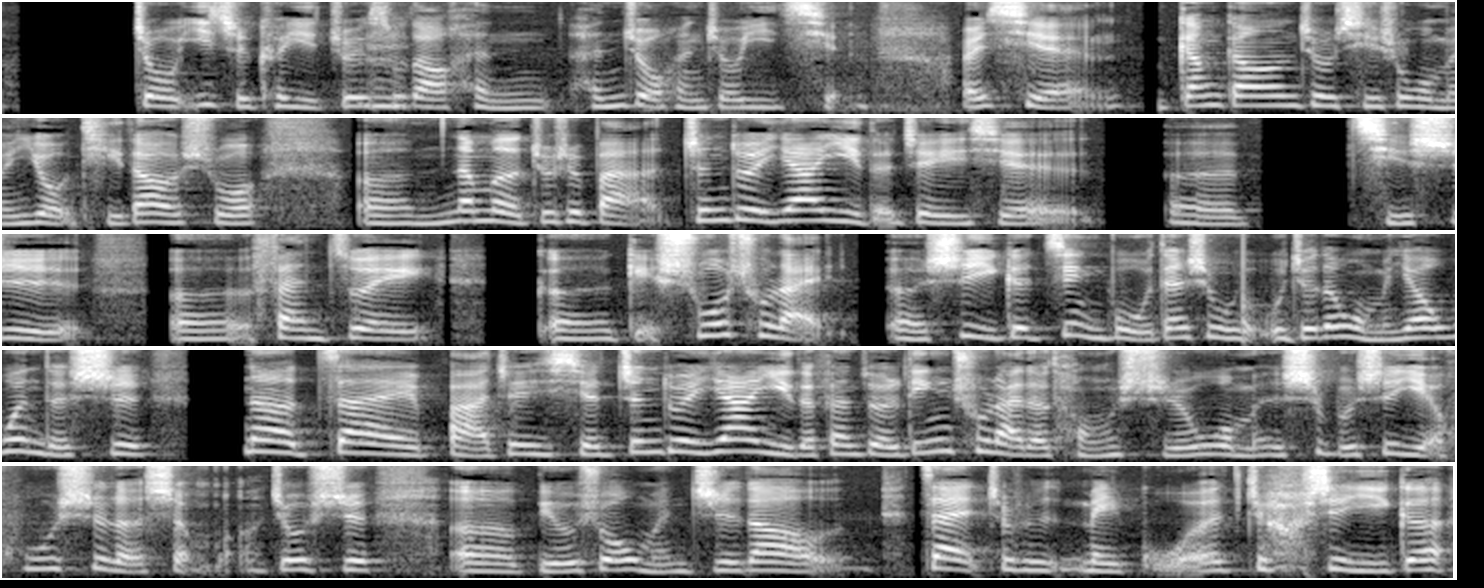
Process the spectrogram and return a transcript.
就一直可以追溯到很很久很久以前，而且刚刚就其实我们有提到说，嗯，那么就是把针对压抑的这一些呃歧视呃犯罪呃给说出来，呃是一个进步。但是我我觉得我们要问的是，那在把这些针对亚裔的犯罪拎出来的同时，我们是不是也忽视了什么？就是呃，比如说我们知道，在就是美国 就是一个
